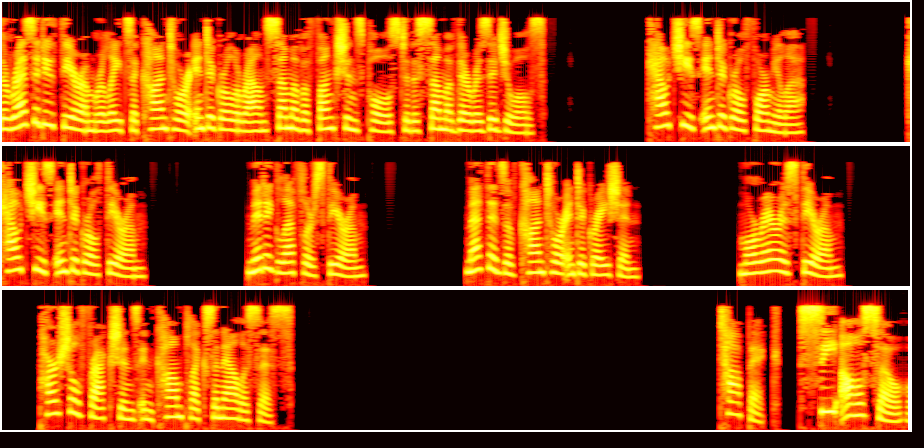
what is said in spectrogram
The residue theorem relates a contour integral around some of a function's poles to the sum of their residuals. Cauchy's integral formula. Cauchy's integral theorem. Mittag-Leffler's theorem. Methods of contour integration. Morera's theorem. Partial fractions in complex analysis Topic. See also.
